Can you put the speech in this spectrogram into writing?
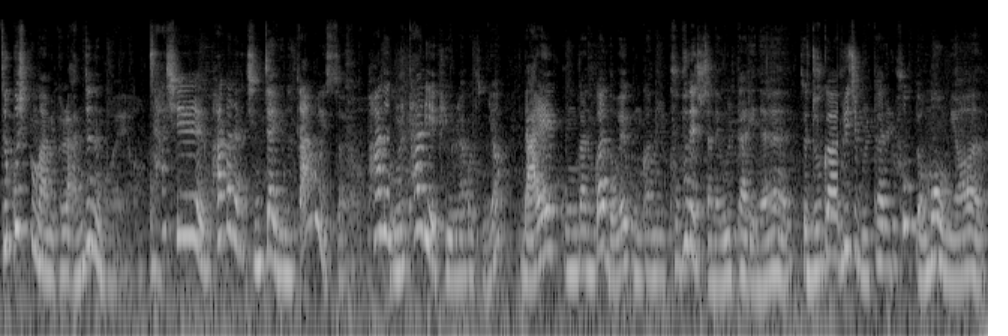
듣고 싶은 마음이 별로 안 드는 거예요. 사실 화가 나는 진짜 이유는 따로 있어요. 화는 울타리에 비유를 하거든요. 나의 공간과 너의 공간을 구분해 주잖아요, 울타리는. 그래서 누가 우리 집 울타리를 훅 넘어오면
